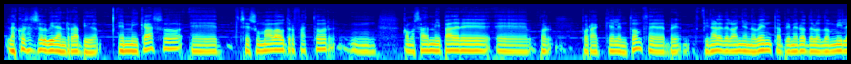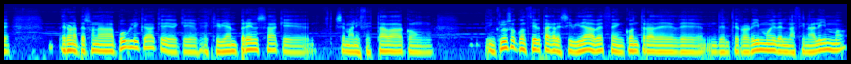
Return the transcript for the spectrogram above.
las cosas se olvidan rápido. En mi caso eh, se sumaba otro factor, mm, como sabes mi padre eh, por, por, aquel entonces, finales de los años 90, primeros de los 2000, era una persona pública que escribía en prensa, que se manifestaba con incluso con cierta agresividad a veces en contra de, de, del terrorismo y del nacionalismo.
